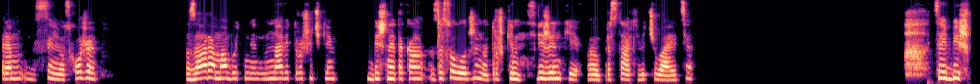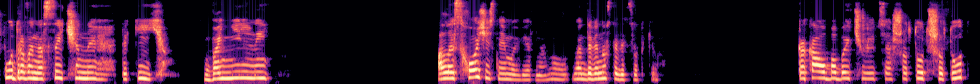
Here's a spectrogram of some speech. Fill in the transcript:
прям сильно схоже. Зара, мабуть, навіть трошечки більш не така засолоджена, трошки свіжинки е, при старті відчувається. Цей більш пудровий, насичений, такий ванільний, але схожість, неймовірна, ну, на 90%. Какао-боби чуються, що тут, що тут.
